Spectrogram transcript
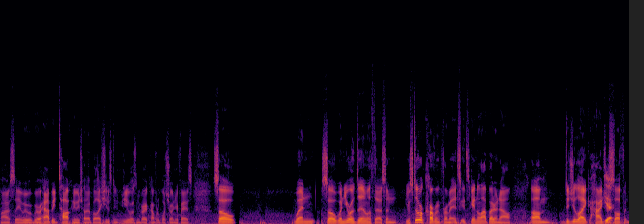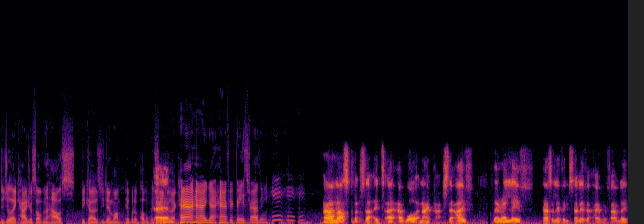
Honestly, we were, we were happy talking to each other, but like she just didn't, she wasn't very comfortable showing your face. So when so when you were dealing with this and you're still recovering from it, it's it's getting a lot better now. Um, did you like hide Yeah. yourself? Did you like hide yourself in the house because you didn't want people to publicly you? Um, Like, ha ha, you got half your face frozen. Oh, not so much that. It's I, I wore an eye patch. So I've where I live as a living, so I live at home with family.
